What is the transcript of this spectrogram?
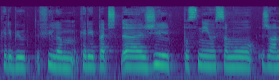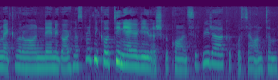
ker je bil film, ker je pač uh, žil posnel samo John McNamara, ne njegovih nasprotnikov, ti njega gledaš, kako on servira, kako se on tam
